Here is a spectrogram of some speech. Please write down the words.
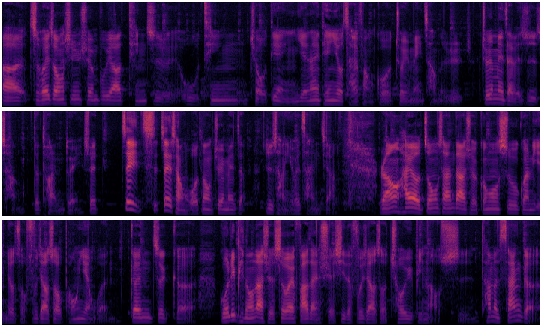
呃，指挥中心宣布要停止舞厅酒店营业那天，有采访过九与妹场的日九与妹仔的日常的团队，所以。这次这场活动，J 妹的日常也会参加，然后还有中山大学公共事务管理研究所副教授彭衍文，跟这个国立屏东大学社会发展学系的副教授邱玉斌老师，他们三个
